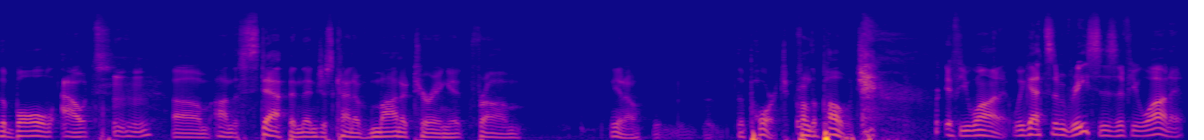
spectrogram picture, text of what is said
the bowl out Mm-hmm. um, on the step and then just kind of monitoring it from you know the, the, the porch from the poach. if you want it. We got some Reese's if you want it.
